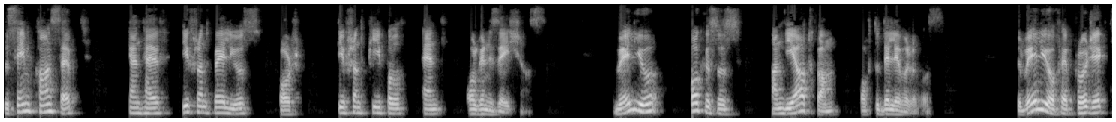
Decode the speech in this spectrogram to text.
the same concept can have different values for different people and organizations. Value focuses on the outcome of the deliverables. The value of a project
